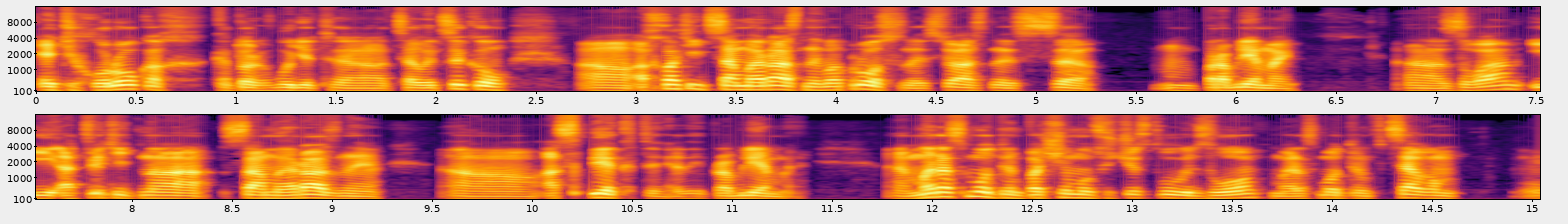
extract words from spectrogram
этих уроках, которых будет э, целый цикл, э, охватить самые разные вопросы, связанные с проблемой зла, и ответить на самые разные э, аспекты этой проблемы. Мы рассмотрим, почему существует зло, мы рассмотрим в целом э,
